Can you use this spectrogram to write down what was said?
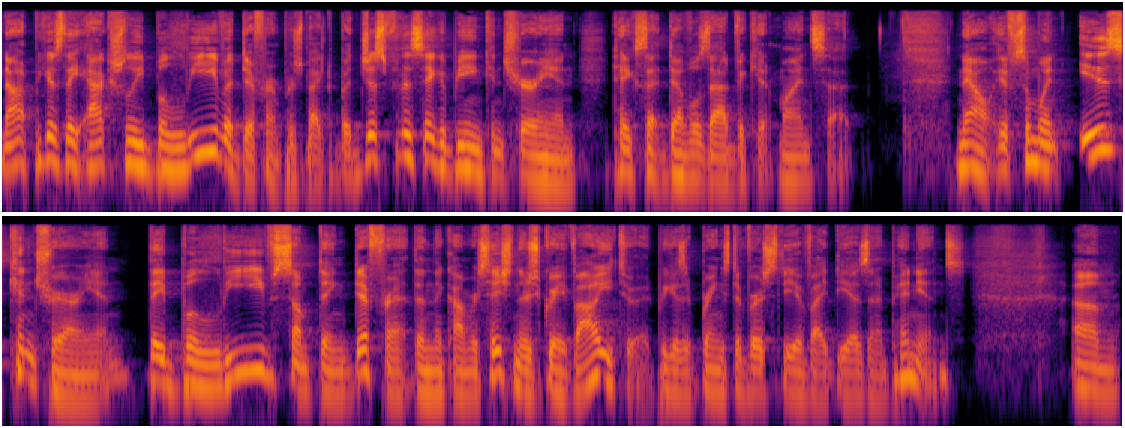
not because they actually believe a different perspective, but just for the sake of being contrarian, takes that devil's advocate mindset. Now, if someone is contrarian, they believe something different than the conversation, there's great value to it because it brings diversity of ideas and opinions. Um,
